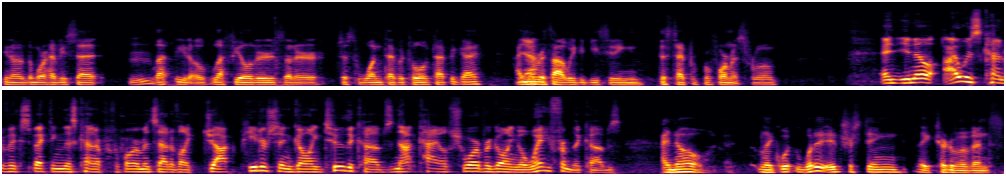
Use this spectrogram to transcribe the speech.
you know the more heavy set, Mhm. left you know left fielders that are just one type of tool type of guy. I Yeah. never thought we'd be seeing this type of performance from him. And you know, I was kind of expecting this kind of performance out of like Joc Pederson going to the Cubs, not Kyle Schwarber going away from the Cubs. I know, like what what an interesting like turn of events.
